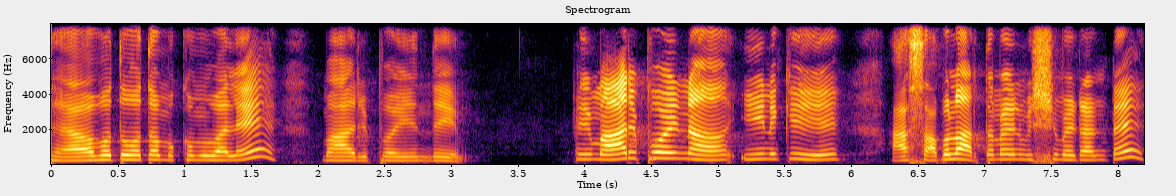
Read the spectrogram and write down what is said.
దేవదూత ముఖము వలె మారిపోయింది. ఈ మారిపోయిన ఈయనకి ఆ సభలో అర్థమైన విషయం ఏంటంటే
